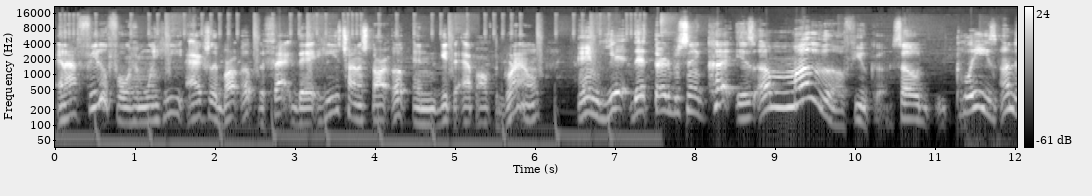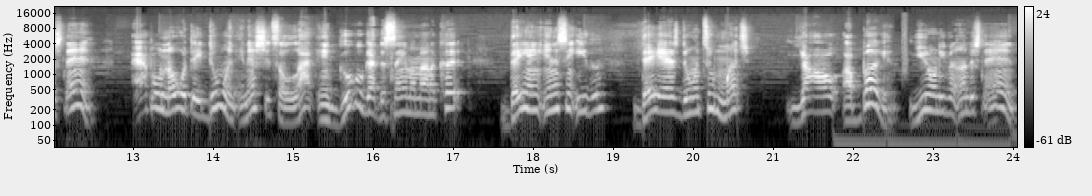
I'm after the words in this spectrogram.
And I feel for him when he actually brought up the fact that he's trying to start up and get the app off the ground and yet that 30% cut is a mother fuka. So please understand. Apple know what they doing and that shit's a lot. And Google got the same amount of cut. They ain't innocent either. They ass doing too much. Y'all are bugging. You don't even understand.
